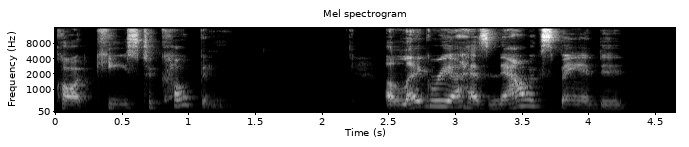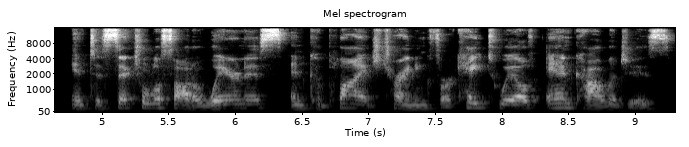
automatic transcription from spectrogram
called Keys to Coping. Allegria has now expanded into sexual assault awareness and compliance training for K 12 and colleges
